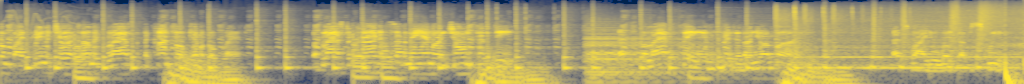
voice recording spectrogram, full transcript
By premature atomic blast at the Control Chemical Plant. The blast occurred at 7 a.m. on June 15th. That's the last thing imprinted on your mind. That's why you wake up squealing.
